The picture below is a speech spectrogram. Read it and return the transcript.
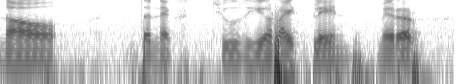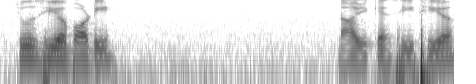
Now the next choose here right plane mirror. Choose here body. Now you can see it here.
